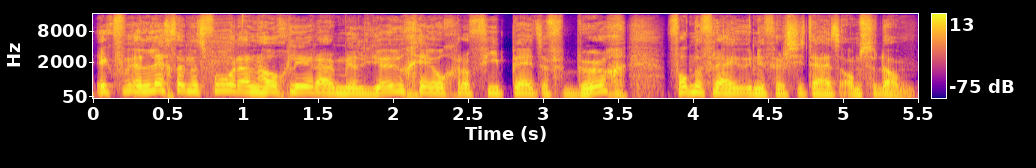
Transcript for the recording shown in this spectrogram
ik legde het voor aan hoogleraar Milieugeografie Peter Verburg van de Vrije Universiteit Amsterdam.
